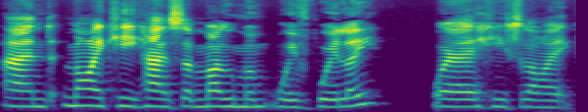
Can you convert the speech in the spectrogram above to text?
and Mikey has a moment with Willie where he's like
